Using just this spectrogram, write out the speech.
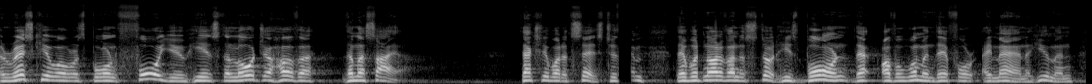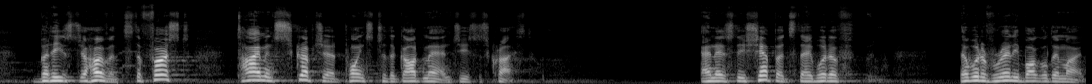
a rescuer was born for you. He is the Lord Jehovah, the Messiah. It's actually what it says. To them, they would not have understood. He's born that of a woman, therefore a man, a human, but he's Jehovah. It's the first time in Scripture it points to the God man, Jesus Christ. And as the shepherds, they would have, they would have really boggled their mind.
